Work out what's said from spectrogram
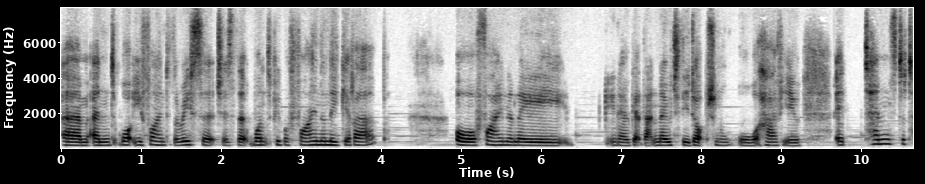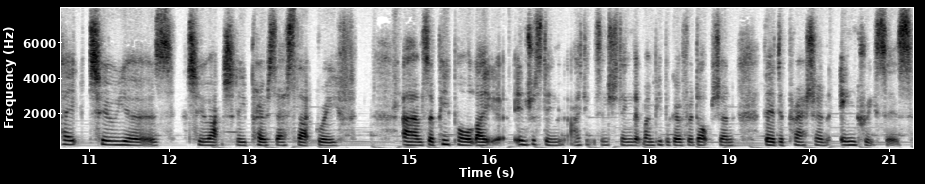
Hmm. Um, and what you find in the research is that once people finally give up, or finally, you know, get that no to the adoption or what have you, it tends to take two years to actually process that grief um, so people like interesting. I think it's interesting that when people go for adoption, their depression increases.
